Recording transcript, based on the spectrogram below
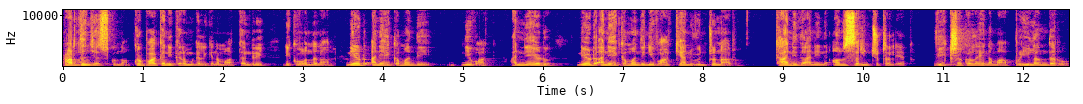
ప్రార్థన చేసుకుందాం. కృపా కనికరం కలిగిన మా తండ్రి నీకు వందనాలు. నేడు అనేక మంది నీ వాక్ నేడు నేడు అనేక మంది నీ వాక్యాన్ని వింటున్నారు కానీ దానిని అనుసరించుటలేదు వీక్షకులైన మా ప్రియులందరూ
